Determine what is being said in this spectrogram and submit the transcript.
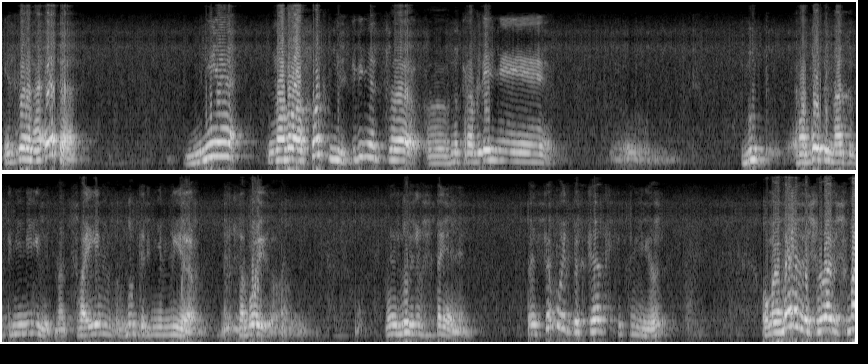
Несмотря на это, не на волосок не сдвинется э, в направлении ну, работы над пнемиют, над своим внутренним миром, над собой, над внутренним состоянием. То есть все будет без клятки пнемиют. У Мэмэйн лишма лишма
